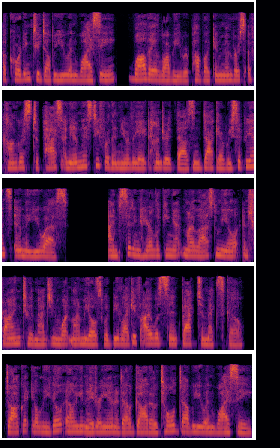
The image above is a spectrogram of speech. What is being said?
according to WNYC, while they lobby Republican members of Congress to pass an amnesty for the nearly 800,000 DACA recipients in the U.S. I'm sitting here looking at my last meal and trying to imagine what my meals would be like if I was sent back to Mexico, DACA illegal alien Adriana Delgado told WNYC.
